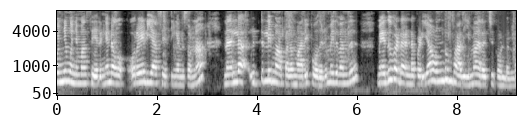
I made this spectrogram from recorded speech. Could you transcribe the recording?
கொஞ்சம் கொஞ்சமாக சேருங்க. இந்த ஒரேடியாக சேர்த்தீங்கன்னு சொன்னால் நல்லா இட்லி மாப்பதம் மாதிரி போதிடும் இது வந்து மெதுவடை எண்ணப்படியாக உண்டும் பாதியமாக அரைச்சி கொண்டுங்க.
